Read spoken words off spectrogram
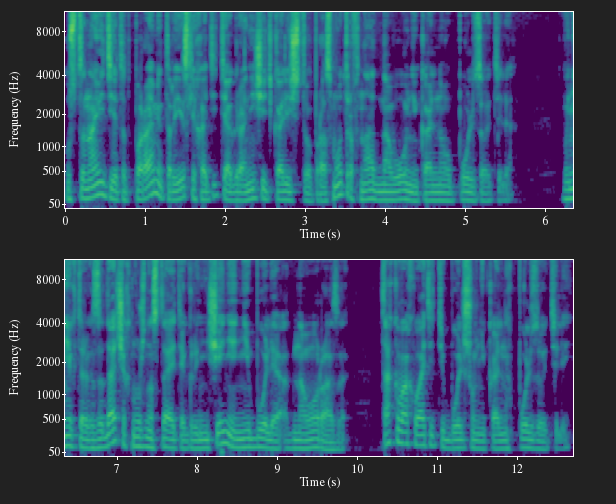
Установите этот параметр, если хотите ограничить количество просмотров на одного уникального пользователя. В некоторых задачах нужно ставить ограничение не более одного раза. Так вы охватите больше уникальных пользователей.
